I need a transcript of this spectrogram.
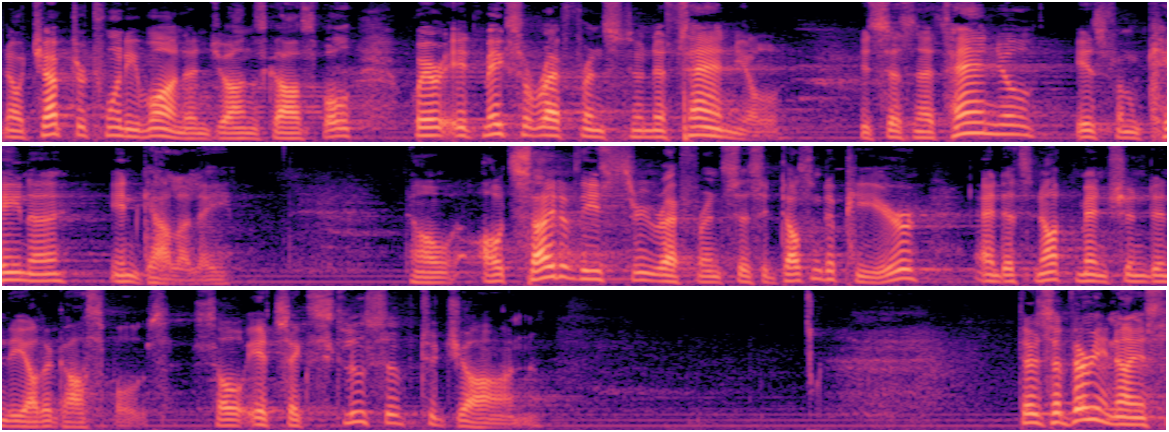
no, chapter 21 in John's Gospel, where it makes a reference to Nathanael. It says, Nathanael is from Cana in Galilee. Now, outside of these three references, it doesn't appear, and it's not mentioned in the other Gospels. So it's exclusive to John. There's a very nice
